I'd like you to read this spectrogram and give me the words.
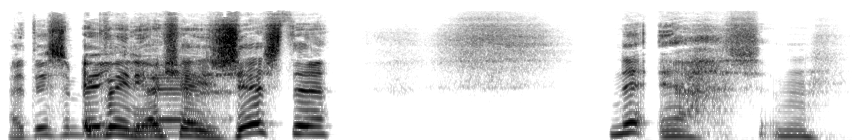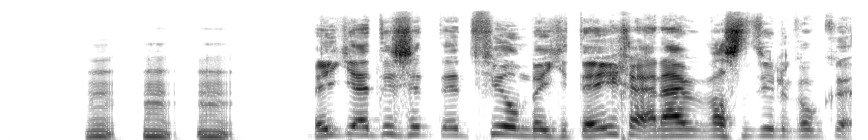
Het is een ik beetje... weet niet, als jij zesde. Nee, ja. mm, mm. Weet je, het, is, het, het viel een beetje tegen. En hij was natuurlijk ook eh,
